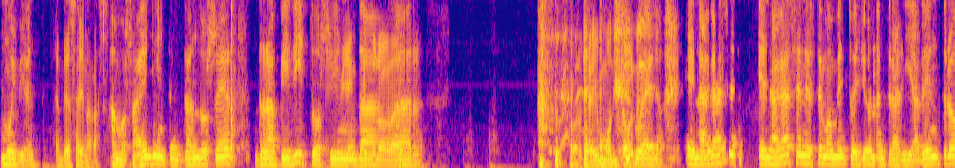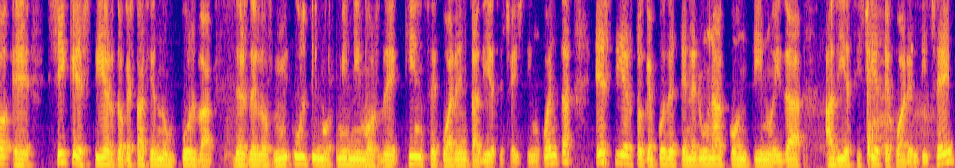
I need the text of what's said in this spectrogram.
Muy bien. Endesa y en Agas. Vamos a ella intentando ser rapidito, sin dar porque hay un montón. ¿eh? bueno, en Agas, En Agas en este momento yo no entraría dentro. Eh, sí que es cierto que está haciendo un pullback desde los últimos mínimos de 15.40 a 16.50. Es cierto que puede tener una continuidad a 17.46,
